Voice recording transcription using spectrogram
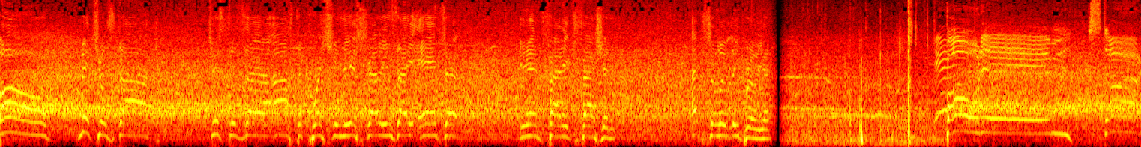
Oh, Mitchell Starc. Just as they are asked a question, the Australians, they answer in emphatic fashion. Absolutely brilliant. Bowled him. Starc.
